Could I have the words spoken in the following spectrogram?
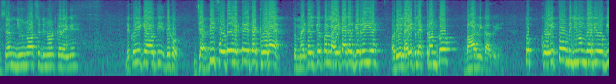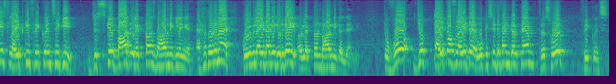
इसे हम न्यू नॉट से डिनोट करेंगे देखो ये क्या होती है देखो जब भी फोटो इलेक्ट्रिक इफेक्ट हो रहा है तो मेटल के ऊपर लाइट आकर गिर रही है और ये लाइट इलेक्ट्रॉन को बाहर निकाल रही है तो कोई तो मिनिमम वैल्यू होगी इस लाइट की फ्रीक्वेंसी की जिसके बाद इलेक्ट्रॉन्स बाहर निकलेंगे ऐसा थोड़ी ना है कोई भी लाइट आगे गिर गई और इलेक्ट्रॉन बाहर निकल जाएंगे तो वो जो टाइप ऑफ लाइट है वो किससे डिफाइन करते हैं हम थ्रेसोल्ड फ्रीक्वेंसी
